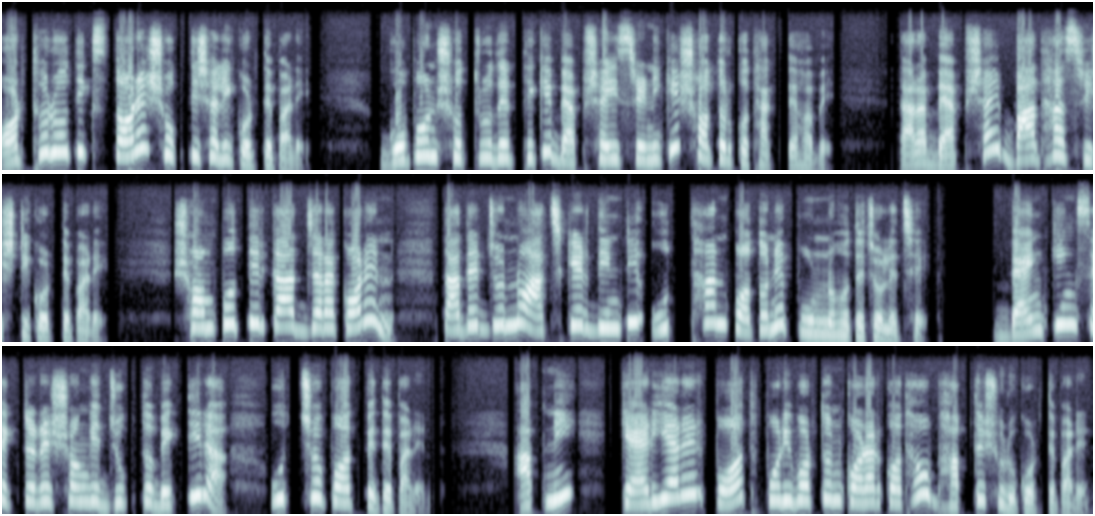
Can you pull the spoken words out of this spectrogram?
অর্থনৈতিক স্তরে শক্তিশালী করতে পারে। গোপন শত্রুদের থেকে ব্যবসায়ী শ্রেণীকে সতর্ক থাকতে হবে। তারা ব্যবসায় বাধা সৃষ্টি করতে পারে। সম্পত্তির কাজ যারা করেন, তাদের জন্য আজকের দিনটি উত্থান পতনে পূর্ণ হতে চলেছে। ব্যাংকিং সেক্টরের সঙ্গে যুক্ত ব্যক্তিরা উচ্চ পদ পেতে পারেন। আপনি ক্যারিয়ারের পথ পরিবর্তন করার কথাও ভাবতে শুরু করতে পারেন।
